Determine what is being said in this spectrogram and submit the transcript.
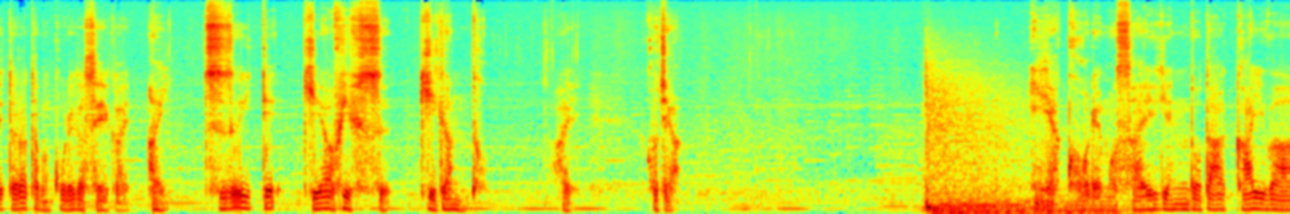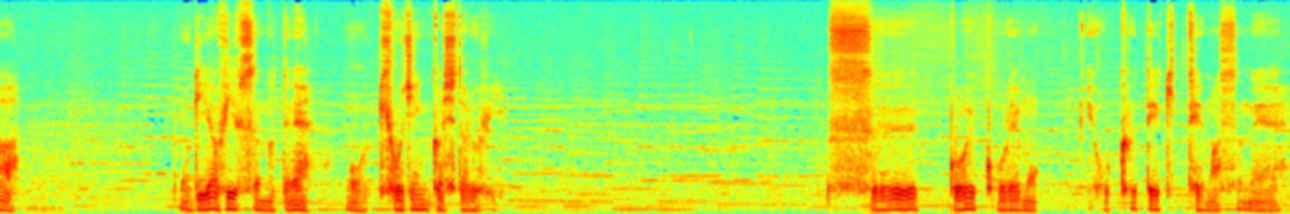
えたら多分これが正解。はい。続いてギアフィフスギガント。はい。こちらこれも再現度高いわ。もうギアフィフスになってねもう巨人化したルフィ。すっごいこれもよくできてますね。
